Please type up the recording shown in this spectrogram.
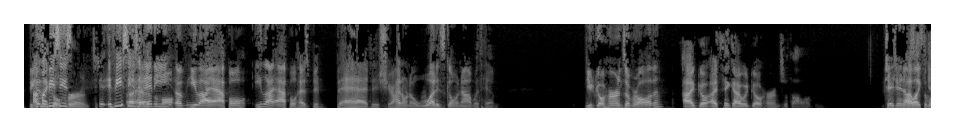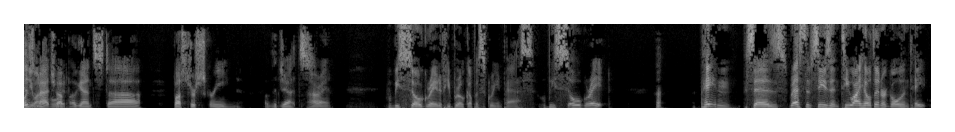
Because if he sees, if he sees ahead of any of Eli Apple, Eli Apple has been bad this year. I don't know what is going on with him. You'd go Hurns over all of them? I'd go, I think I would go Hurns with all of them. JJ I like the one you want to matchup avoid. against, uh, Buster Skrine of the Jets. All right. It would be so great if he broke up a screen pass. It would be so great. Peyton says, rest of season, T.Y. Hilton or Golden Tate?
